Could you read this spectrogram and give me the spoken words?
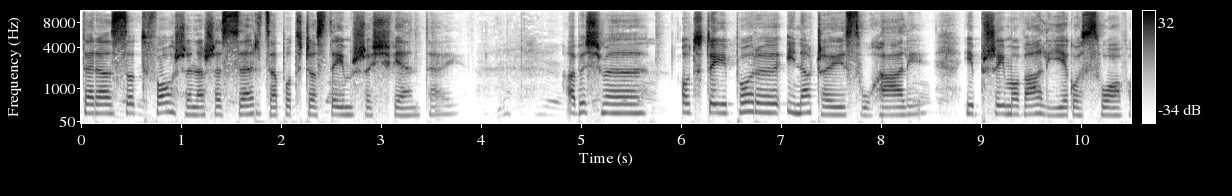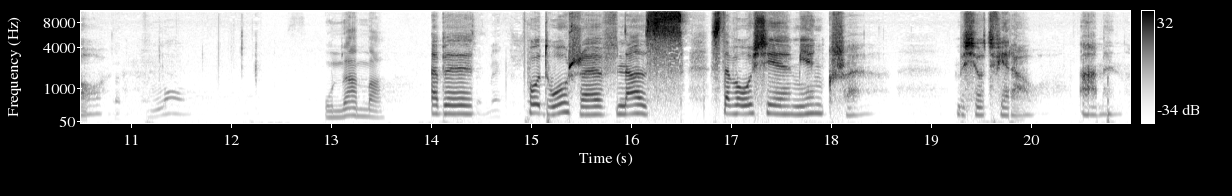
teraz otworzy nasze serca podczas tej mszy świętej, abyśmy od tej pory inaczej słuchali i przyjmowali Jego Słowo, aby podłoże w nas stawało się miększe, by się otwierało. Amen.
